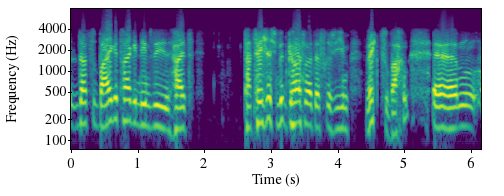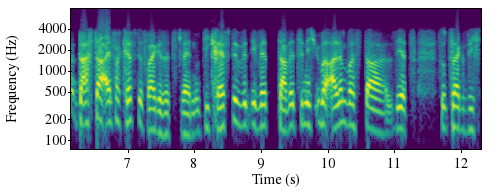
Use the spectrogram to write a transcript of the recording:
dazu beigetragen, indem sie halt tatsächlich mitgeholfen hat, das Regime wegzumachen, ähm, dass da einfach Kräfte freigesetzt werden. Und die Kräfte, die wird, da wird sie nicht über allem, was da jetzt sozusagen sich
